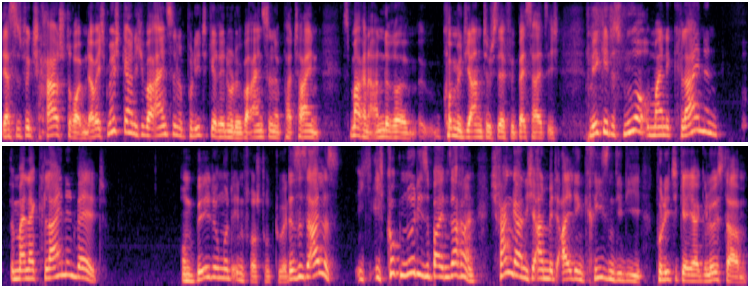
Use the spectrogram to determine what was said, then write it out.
das ist wirklich haarsträubend. Aber ich möchte gar nicht über einzelne Politiker reden oder über einzelne Parteien. Das machen andere äh, komödiantisch sehr viel besser als ich. Mir geht es nur um meine kleinen, in meiner kleinen Welt, um Bildung und Infrastruktur. Das ist alles. Ich, ich gucke nur diese beiden Sachen an. Ich fange gar nicht an mit all den Krisen, die die Politiker ja gelöst haben.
